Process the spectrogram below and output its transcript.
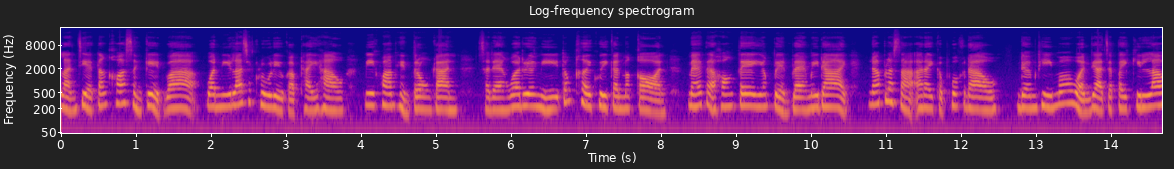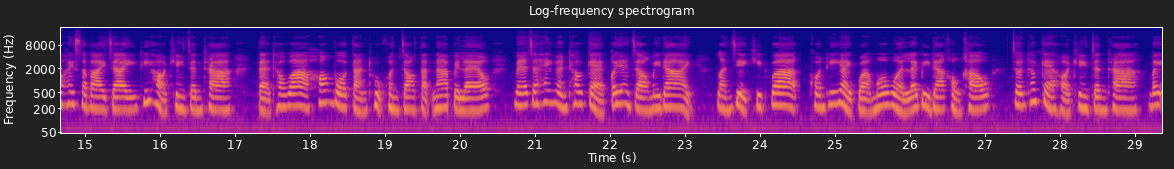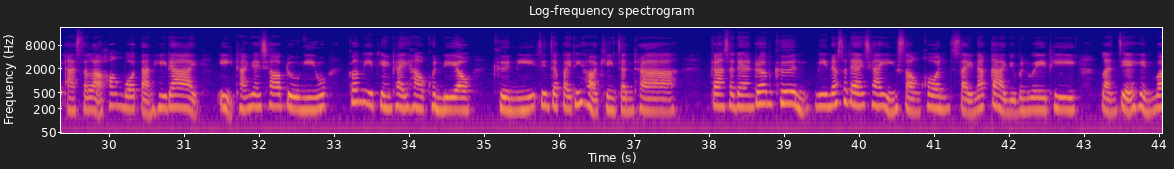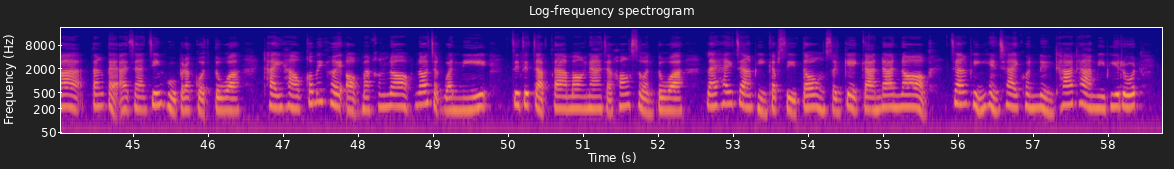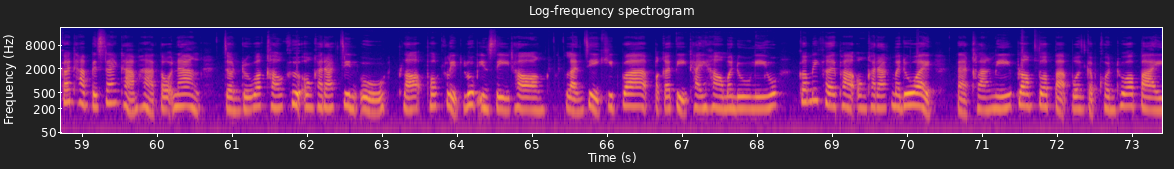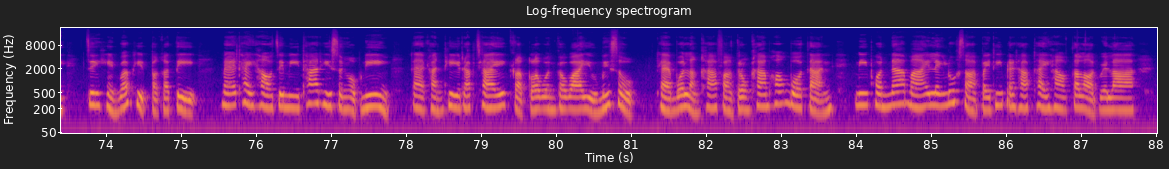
หลันเจียตั้งข้อสังเกตว่า วันนี้ราชครูหลิวกับไทเฮา มีความเห็นตรงกัน แสดงว่าเรื่องนี้ต้องเคยคุยกันมาก่อน แม้แต่ฮ่องเต้ยังเปลี่ยนแปลงไม่ได้ นับประษาอะไรกับพวกเราเดิมทีม่อหวนอยากจะไปกินเหล้าให้สบายใจที่หอเคียงจันทรา แต่ถ้าว่าห้องโบตันถูกคนจองตัดหน้าไปแล้ว แม้จะให้เงินเท่าแก่ก็ยังจองไม่ได้ หลันเจียคิดว่าคนที่ใหญ่กว่าม่อหวนและบิดาของเขา จนเท่าแก่หอเคียงจันทราไม่อาจสละห้องโบตันให้ได้ อีกทั้งยังชอบดูงิ้ว ก็มีเพียงไทเฮาคนเดียว คืนนี้จึงจะไปที่หอเคียงจันทรา การแสดงเริ่มขึ้น มีนักแสดงชายหญิงสองคนใส่หน้ากากอยู่บนเวที หลันเจ๋เห็นว่าตั้งแต่อาจารย์จิ้งหูปรากฏตัว ไทเฮาก็ไม่เคยออกมาข้างนอก นอกจากวันนี้จึงจะจับตามองนางจากห้องส่วนตัว และให้จางผิงกับสีต้งสังเกตการด้านนอก จางผิงเห็นชายคนหนึ่งท่าทางมีพิรุษก็ทำเป็นแซงถามหาโต๊ะนั่ง จนรู้ว่าเขาคือองครักษ์จินอูเพราะพกกลิดรูปอินทรีทอง หลันจีคิดว่าปกติไทเฮามาดูงิ้ว ก็ไม่เคยพาองครักษ์มาด้วย แต่ครั้งนี้ปลอมตัวปะปนกับคนทั่วไป จึงเห็นว่าผิดปกติ แม้ไทเฮาจะมีท่าทีสงบนิ่ง แต่ขันทีรับใช้กลับกระวนกระวายอยู่ไม่สุข แถมบนหลังคาฝั่งตรงข้ามห้องโบตัน มีพลหน้าไม้เล็งลูกศรไปที่ประทับไทเฮาตลอดเวลา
